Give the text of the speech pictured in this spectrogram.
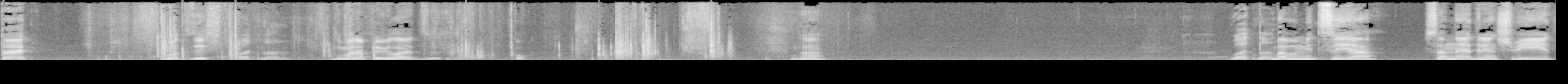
Так? Вот здесь. Ватнан. Гимара привела. О. Да? Ватнан. Баба Миция, Санедрин, Швид,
